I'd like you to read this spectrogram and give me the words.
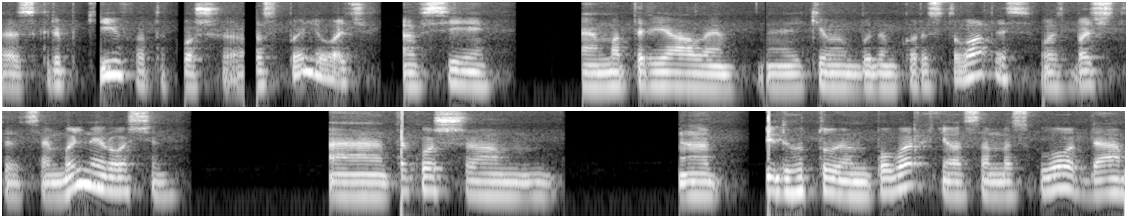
е, скрипків, а також е, розпилювач. Е, Всі матеріали, якими ми будемо користуватись. Ось бачите, це мильний розчин. Також ем, підготуємо поверхню, а саме скло для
